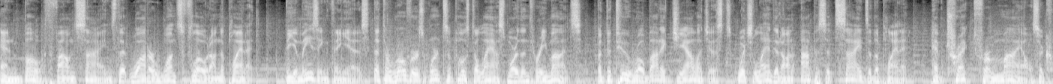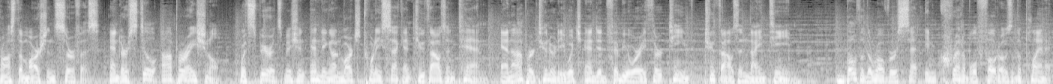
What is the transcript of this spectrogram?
and both found signs that water once flowed on the planet. The amazing thing is that the rovers weren't supposed to last more than three months, but the two robotic geologists, which landed on opposite sides of the planet, have trekked for miles across the Martian surface and are still operational, with Spirit's mission ending on March 22, 2010, and Opportunity which ended February 13, 2019. Both of the rovers sent incredible photos of the planet,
